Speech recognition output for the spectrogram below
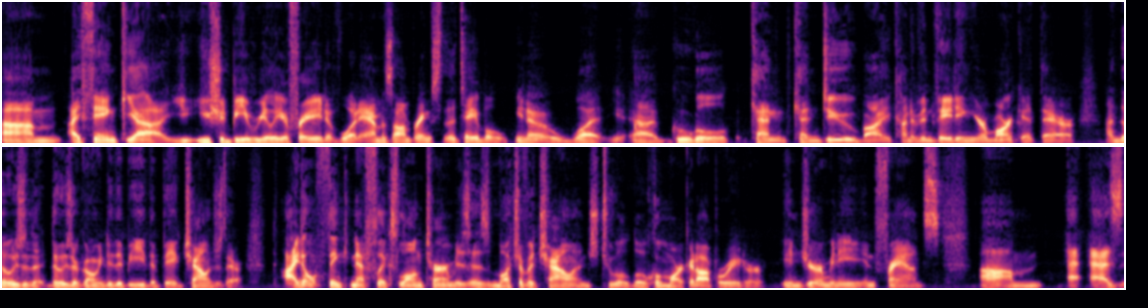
um, I think, yeah, you, you should be really afraid of what Amazon brings to the table. You know what uh, Google can can do by kind of invading your market there, and those are the those are going to be the big challenges there. I don't think Netflix long term is as much of a challenge to a local market operator in Germany, in France, um, as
